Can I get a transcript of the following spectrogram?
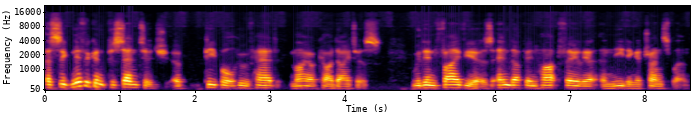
a significant percentage of people who've had myocarditis within five years end up in heart failure and needing a transplant.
